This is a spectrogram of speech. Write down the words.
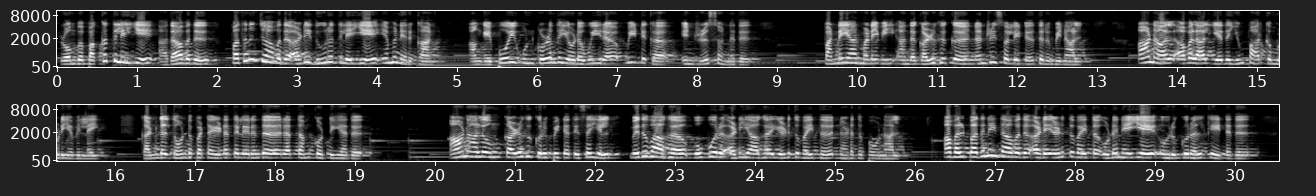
ரொம்ப பக்கத்திலேயே அதாவது பதினஞ்சாவது அடி தூரத்திலேயே எமன் இருக்கான். அங்கே போய் உன் குழந்தையோட உயிரை மீட்டுக்க என்று சொன்னது. பண்ணையார் மனைவி அந்த கழுகுக்கு நன்றி சொல்லிட்டு திரும்பினாள். ஆனால் அவளால் எதையும் பார்க்க முடியவில்லை. கண்கள் தோண்டப்பட்ட இடத்திலிருந்து ரத்தம் கொட்டியது. ஆனாலும் கழுகு குறிப்பிட்ட திசையில் மெதுவாக ஒவ்வொரு அடியாக எடுத்து வைத்து நடந்து போனாள். அவள் பதினைந்தாவது அடி எடுத்து வைத்த உடனேயே ஒரு குரல் கேட்டது.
